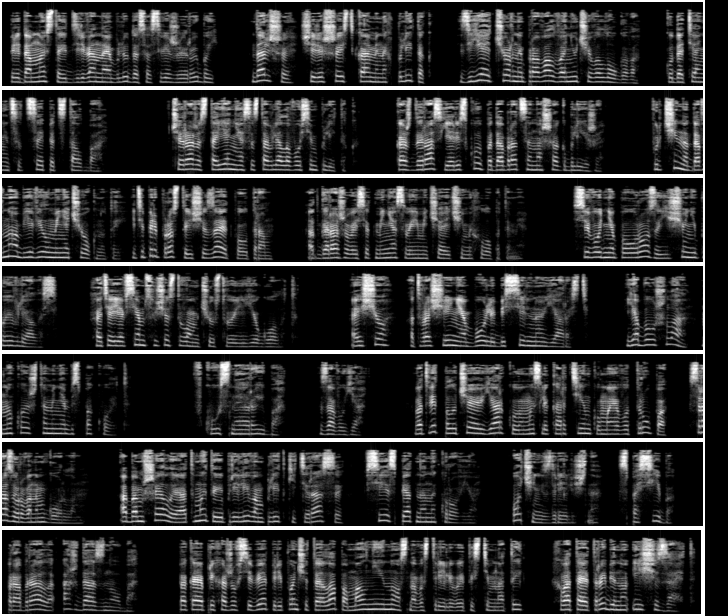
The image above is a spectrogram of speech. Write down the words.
Передо мной стоит деревянное блюдо со свежей рыбой. Дальше, через шесть каменных плиток, зияет черный провал вонючего логова, куда тянется цепь от столба. Вчера расстояние составляло восемь плиток. Каждый раз я рискую подобраться на шаг ближе. Пульчина давно объявил меня чокнутой и теперь просто исчезает по утрам, отгораживаясь от меня своими чаячьими хлопотами. Сегодня Пауроза еще не появлялась, хотя я всем существом чувствую ее голод. А еще отвращение, боль и бессильную ярость. Я бы ушла, но кое-что меня беспокоит. «Вкусная рыба», — зову я. В ответ получаю яркую мыслекартинку моего трупа с разорванным горлом. Обомшелые, отмытые приливом плитки террасы, все испятнаны кровью. Очень зрелищно. Спасибо. Пробрала аж до озноба. Пока я прихожу в себя, перепончатая лапа молниеносно выстреливает из темноты, хватает рыбину и исчезает.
